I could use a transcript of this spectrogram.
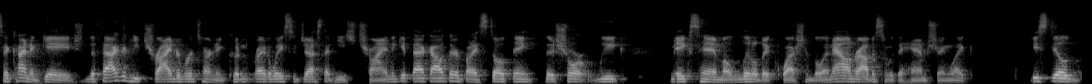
to kind of gauge. The fact that he tried to return and couldn't right away suggests that he's trying to get back out there, but I still think the short week makes him a little bit questionable. And Allen Robinson with the hamstring, like he's still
